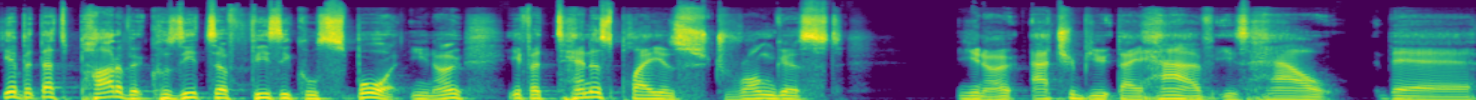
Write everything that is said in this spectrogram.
yeah but that's part of it because it's a physical sport you know if a tennis player's strongest you know attribute they have is how their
